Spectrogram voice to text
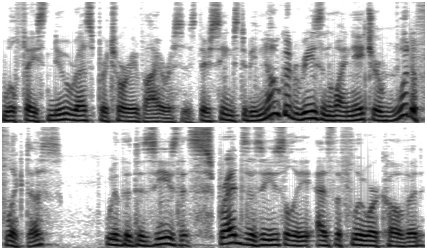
will face new respiratory viruses. There seems to be no good reason why nature would afflict us with a disease that spreads as easily as the flu or COVID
